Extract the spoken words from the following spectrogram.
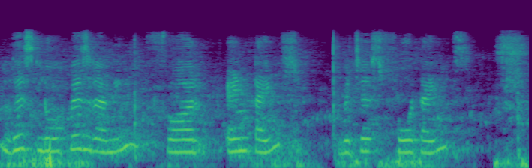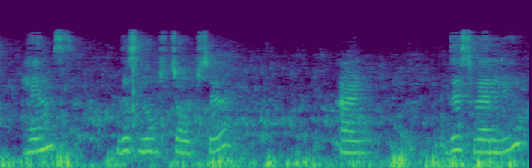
this loop is running for n times which is 4 times. Hence this loop stops here. And this value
